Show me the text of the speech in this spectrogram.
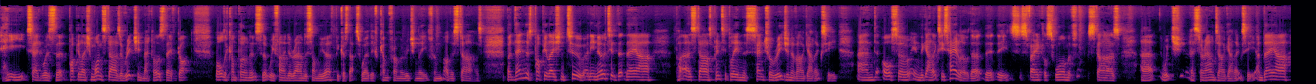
he said was that population one stars are rich in metals. They've got all the components that we find around us on the Earth because that's where they've come from originally from other stars. But then there's population two, and he noted that they are stars principally in the central region of our galaxy and also in the galaxy's halo, the, the, the spherical swarm of stars uh, which uh, surrounds our galaxy. And they are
